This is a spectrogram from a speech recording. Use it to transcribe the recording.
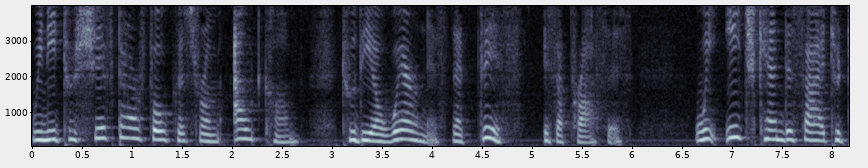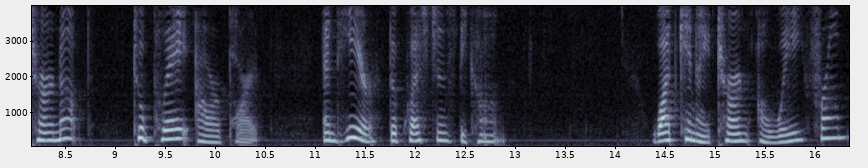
we need to shift our focus from outcome to the awareness that this is a process. We each can decide to turn up, to play our part, and here the questions become What can I turn away from?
